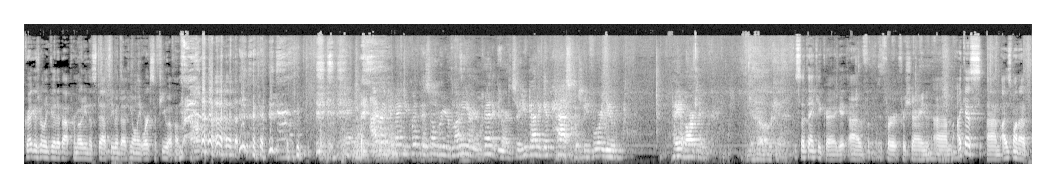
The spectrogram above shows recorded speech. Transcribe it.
Greg is really good about promoting the steps, even though he only works a few of them. I recommend you put this over your money or your credit card, so you've got to get past it before you pay a bartender. Okay. So thank you, Greg, uh, for for sharing. Um, I guess um, I just want to,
